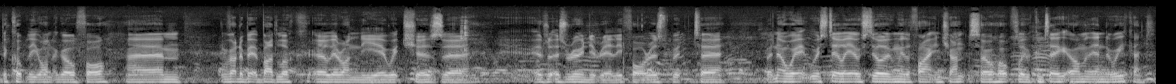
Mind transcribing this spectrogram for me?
the cup that you want to go for. Um, we've had a bit of bad luck earlier on in the year, which has uh, has, ruined it really for us. But uh, but no, we're, we're still here. We're still in with a fighting chance. So hopefully we can take it home at the end of the weekend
